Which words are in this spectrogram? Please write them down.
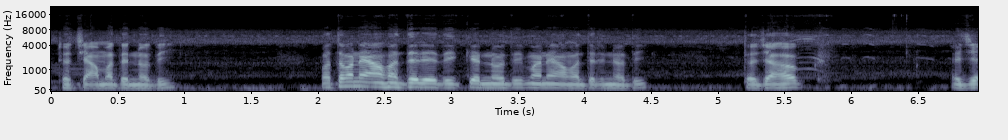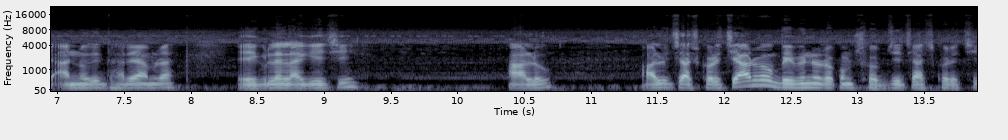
এটা হচ্ছে আমাদের নদী। বর্তমানে আমাদের এদিকের নদী মানে আমাদেরই নদী। তো যা হোক এই যে, আর নদীর ধারে আমরা এইগুলো লাগিয়েছি। আলু আলু চাষ করেছি, আরও বিভিন্ন রকম সবজি চাষ করেছি।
